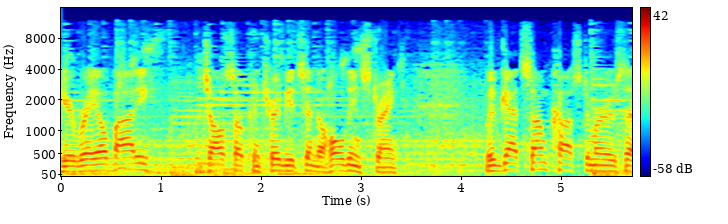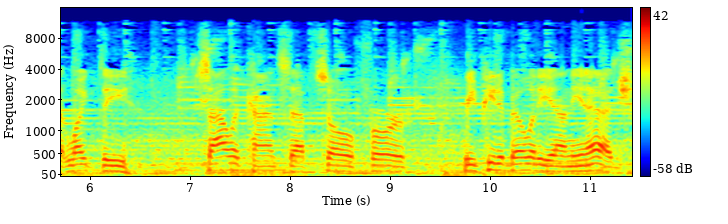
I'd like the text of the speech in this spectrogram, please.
your rail body, which also contributes into holding strength. We've got some customers that like the solid concept, so for repeatability on the edge,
